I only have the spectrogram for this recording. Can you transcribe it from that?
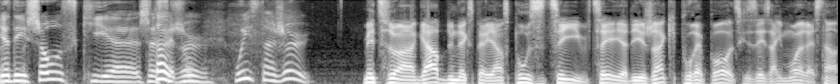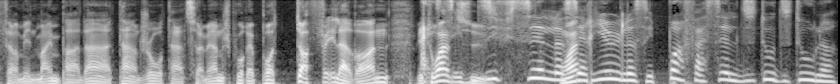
il y a des choses qui, euh, je C'est un jeu. Oui, c'est un jeu. Mais tu en gardes d'une expérience positive. Tu sais, il y a des gens qui pourraient pas, qui se disent, hey, moi, rester enfermé de même pendant tant de jours, tant de semaines, je pourrais pas toffer la run. Mais Hey, toi, c'est tu. difficile, là, Ouais. sérieux, là, c'est pas facile du tout, du tout, là.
